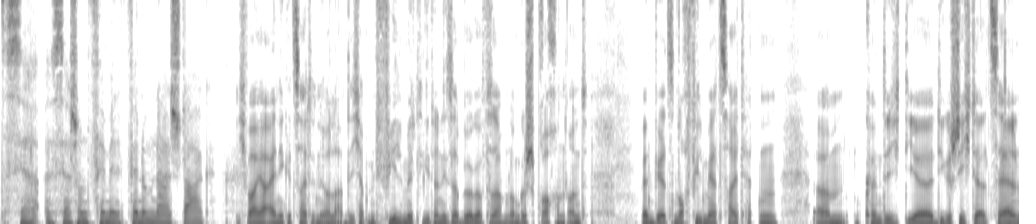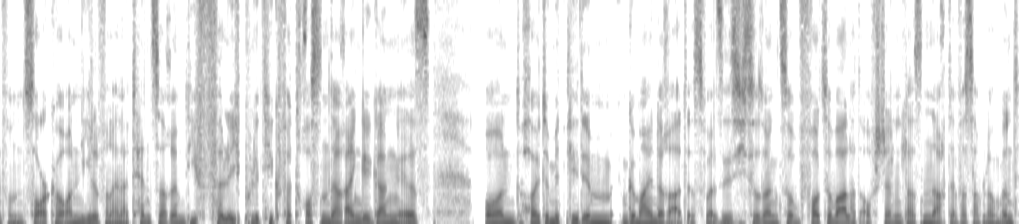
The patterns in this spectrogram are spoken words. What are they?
das ist ja, ist ja schon phänomen- phänomenal stark. Ich war ja einige Zeit in Irland. Ich habe mit vielen Mitgliedern dieser Bürgerversammlung gesprochen. Und wenn wir jetzt noch viel mehr Zeit hätten, ähm, könnte ich dir die Geschichte erzählen von Sorka O'Neill, von einer Tänzerin, die völlig politikverdrossen da reingegangen ist und heute Mitglied im, im Gemeinderat ist, weil sie sich sozusagen sofort zur Wahl hat aufstellen lassen nach der Versammlung. Und,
